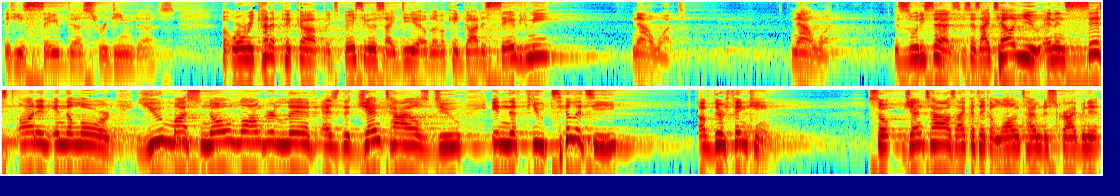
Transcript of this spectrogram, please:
that he's saved us, redeemed us. But where we kind of pick up, it's basically this idea of like, okay, God has saved me, now what? Now what? This is what he says. He says, I tell you and insist on it in the Lord, you must no longer live as the Gentiles do in the futility of their thinking. So, Gentiles, I could take a long time describing it,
